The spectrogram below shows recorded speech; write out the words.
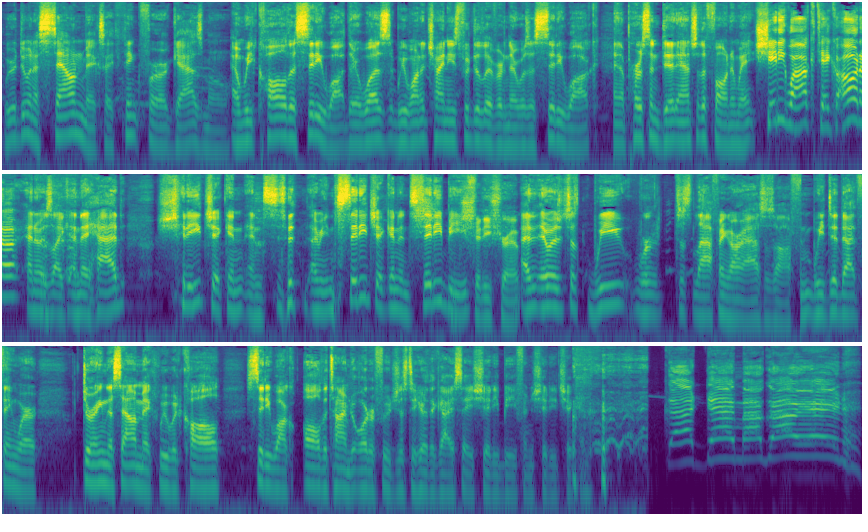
We were doing a sound mix, I think, for Orgazmo, and we called a City Wok. There was we wanted Chinese food delivered, and there was a City Wok, and a person did answer the phone and went, "Shitty Walk, take order," and it was like, and they had shitty chicken and I mean city chicken and city beef, shitty shrimp, and it was just we were just laughing our asses off. And we did that thing where during the sound mix, we would call City Wok all the time to order food just to hear the guy say shitty beef and shitty chicken. God damn, Margarine!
